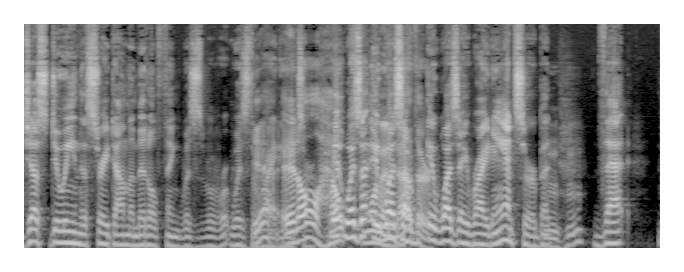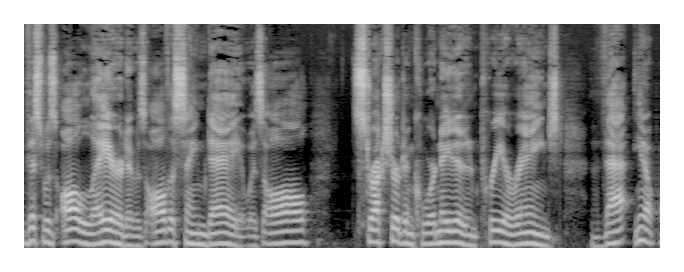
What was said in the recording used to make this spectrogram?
just doing the straight down the middle thing was was the Yeah, right it answer. all helps it was a, one it was another. a it was a right answer, but that this was all layered. It was all the same day. It was all structured and coordinated and prearranged. That you know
